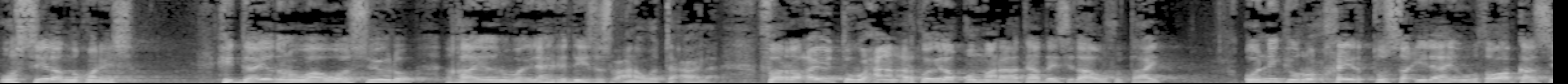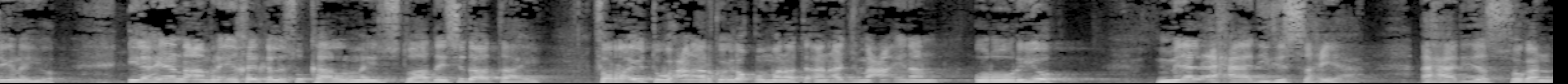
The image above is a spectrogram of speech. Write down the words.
wasiilaad noqonaysa hidaayaduna waa wasiilo haayaduna waa ilahay ridihiisa subxaana wa tacaala fa waxaan arko ila qumanaatay hadday sidaa hawshu tahay oo ninkii ruux khayr tusa ilaahay uu hawaabkaas siinayo ilaahaynana amray in khayrka laysu kaalmaysto hadday sidaa tahay. Fa waxaan arko ila qumanaatay an ajmaca inaan uruuriyo min alaxaadiii asaxiixa axaadiida sugan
